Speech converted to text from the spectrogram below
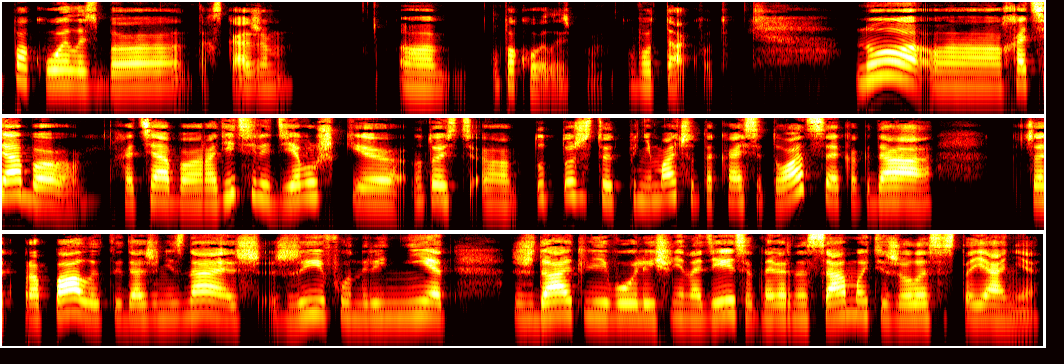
упокоилась бы, так скажем, э, упокоилась бы. Вот так вот. Но хотя бы, хотя бы родители девушки, ну то есть тут тоже стоит понимать, что такая ситуация, когда человек пропал, и ты даже не знаешь, жив он или нет, ждать ли его или еще не надеяться, это, наверное, самое тяжелое состояние.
